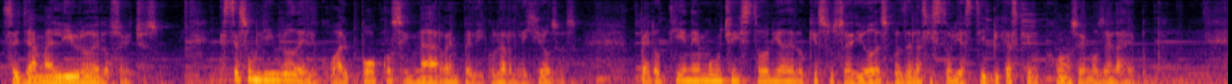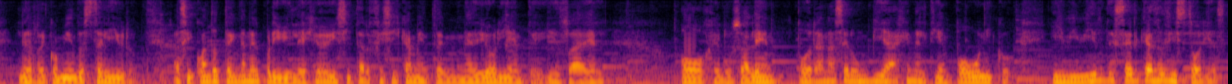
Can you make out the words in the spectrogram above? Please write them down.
Se llama el libro de los Hechos. Este es un libro del cual poco se narra en películas religiosas pero tiene mucha historia de lo que sucedió después de las historias típicas que conocemos de la época. Les recomiendo este libro, así cuando tengan el privilegio de visitar físicamente Medio Oriente, Israel o Jerusalén, podrán hacer un viaje en el tiempo único y vivir de cerca esas historias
